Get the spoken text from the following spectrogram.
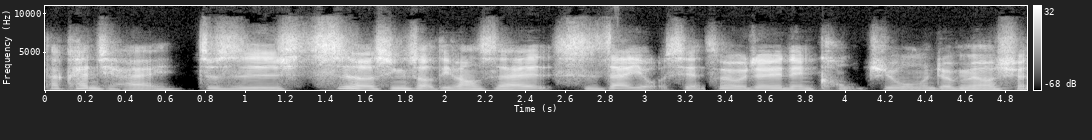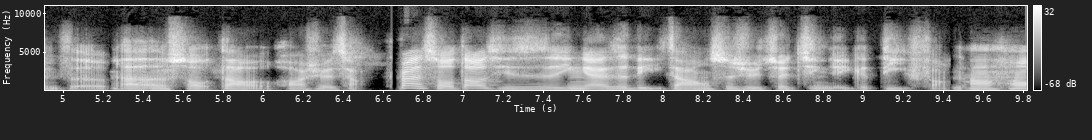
它看起来就是适合新手地方实在实在有限，所以我就有点恐惧，我们就没有选择呃首道滑雪场。不然首道其实应该也是离札幌市区最近的一个地方。然后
